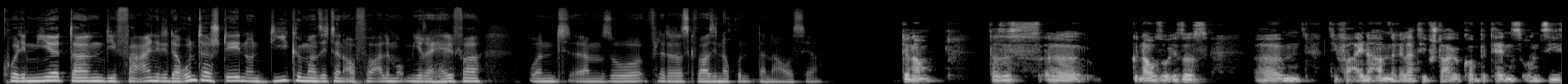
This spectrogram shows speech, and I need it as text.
koordiniert dann die Vereine, die darunter stehen und die kümmern sich dann auch vor allem um ihre Helfer und ähm, so flattert das quasi nach unten dann aus, ja. Genau. Das ist, äh, genau so ist es. Ähm, die Vereine haben eine relativ starke Kompetenz und sie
